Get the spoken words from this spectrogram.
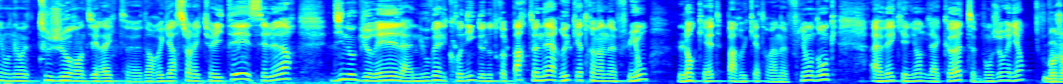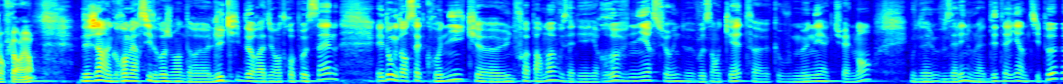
Et on est toujours en direct dans Regard sur l'actualité et c'est l'heure d'inaugurer la nouvelle chronique de notre partenaire Rue 89 Lyon, l'enquête par Rue 89 Lyon, donc avec Elian de la Côte. Bonjour Elian. Bonjour Florian. Déjà un grand merci de rejoindre l'équipe de Radio Anthropocène. Et donc dans cette chronique, euh, une fois par mois, vous allez revenir sur une de vos enquêtes euh, que vous menez actuellement. Vous allez nous la détailler un petit peu.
